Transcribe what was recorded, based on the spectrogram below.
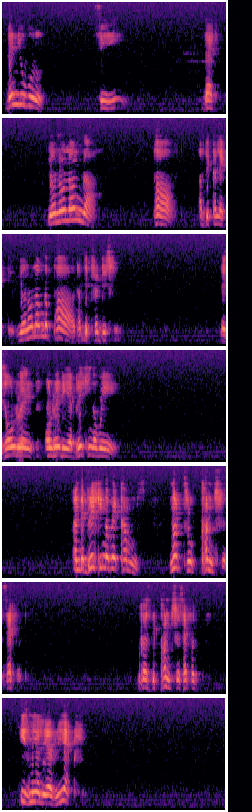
then you will see that you're no longer part of the collective. You're no longer part of the tradition. There's always already a breaking away. And the breaking away comes not through conscious effort, because the conscious effort is merely a reaction.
